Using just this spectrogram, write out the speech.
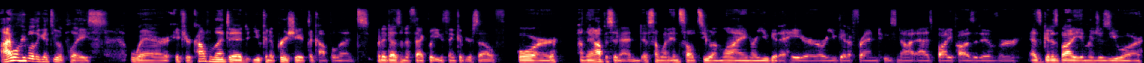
I want people to get to a place where if you're complimented, you can appreciate the compliments, but it doesn't affect what you think of yourself. Or on the opposite end, if someone insults you online or you get a hater or you get a friend who's not as body positive or as good as body image as you are,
